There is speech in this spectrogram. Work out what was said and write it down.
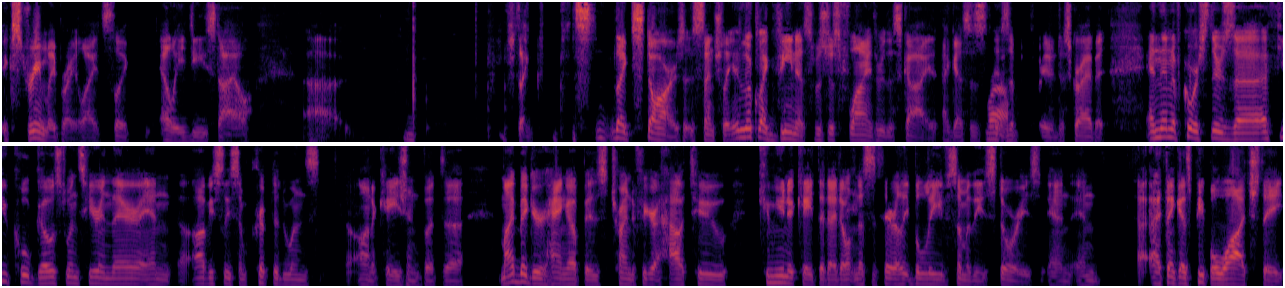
extremely bright lights, like LED style. Uh, like like stars essentially. It looked like venus was just flying through the sky i guess is, Wow. is the best way to describe it. And then of course there's uh, a few cool ghost ones here and there and uh, obviously some cryptid ones on occasion but uh, my bigger hang up is trying to figure out how to communicate that i don't necessarily believe some of these stories. And and I- i think as people watch they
